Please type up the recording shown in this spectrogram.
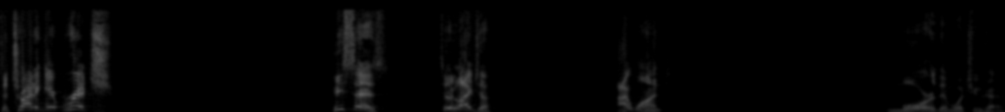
to try to get rich. He says to Elijah, I want more than what you have.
